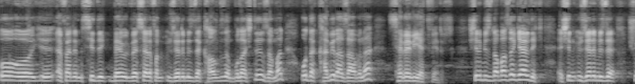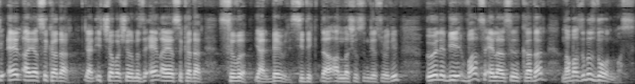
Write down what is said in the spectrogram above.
o, e, efendim sidik, bevül vesaire falan üzerimizde kaldığı bulaştığı zaman o da kabir azabına sebebiyet verir. Şimdi biz namaza geldik. E şimdi üzerimizde şu el ayası kadar yani iç çamaşırımızda el ayası kadar sıvı yani bevl, sidik daha anlaşılsın diye söyleyeyim. Öyle bir varsa el ayası kadar namazımız da olmaz.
